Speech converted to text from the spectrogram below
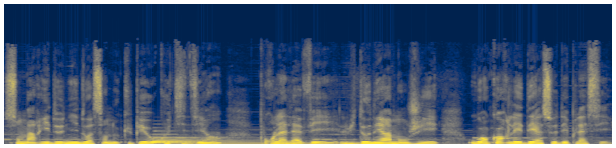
Son mari Denis doit s'en occuper au quotidien pour la laver, lui donner à manger ou encore l'aider à se déplacer.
